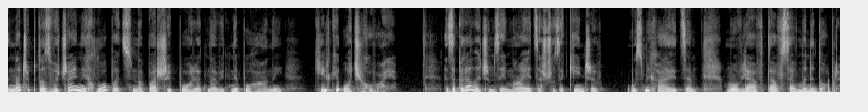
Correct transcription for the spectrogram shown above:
Начебто звичайний хлопець, на перший погляд, навіть непоганий, тільки очі ховає. Запитали, чим займається, що закінчив, усміхається, мовляв, та все в мене добре.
